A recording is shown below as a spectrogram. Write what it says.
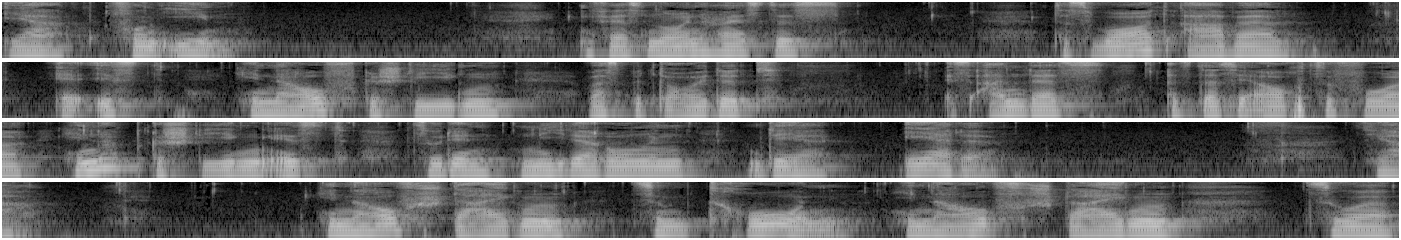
ja, von ihm. In Vers 9 heißt es, das Wort aber, er ist hinaufgestiegen was bedeutet es anders, als dass er auch zuvor hinabgestiegen ist zu den Niederungen der Erde. Ja, hinaufsteigen zum Thron, hinaufsteigen zur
